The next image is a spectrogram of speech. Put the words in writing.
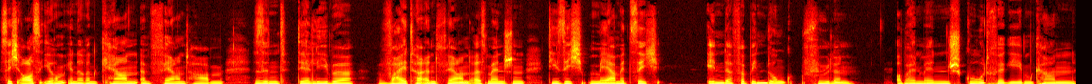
sich aus ihrem inneren Kern entfernt haben, sind der Liebe weiter entfernt als Menschen, die sich mehr mit sich in der Verbindung fühlen. Ob ein Mensch gut vergeben kann,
